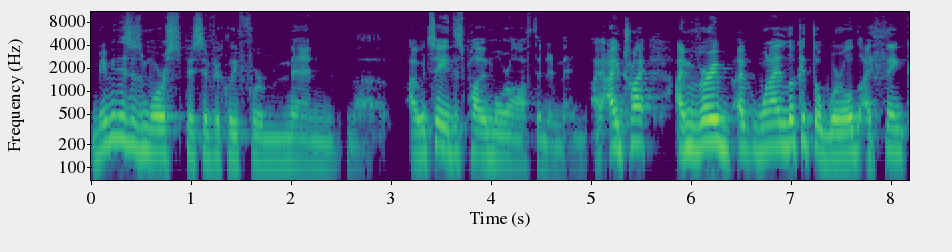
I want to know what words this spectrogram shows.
maybe this is more specifically for men. Uh, I would say this probably more often in men. I, I try. I'm very I, when I look at the world, I think.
